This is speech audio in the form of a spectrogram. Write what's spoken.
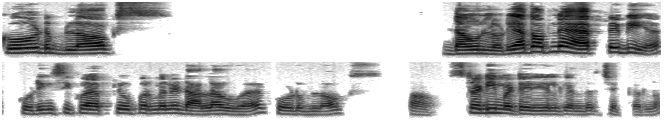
कोड ब्लॉक्स डाउनलोड या तो अपने ऐप पे भी है कोडिंग सीखो ऐप के ऊपर मैंने डाला हुआ है कोड ब्लॉक्स हाँ स्टडी मटेरियल के अंदर चेक करना।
